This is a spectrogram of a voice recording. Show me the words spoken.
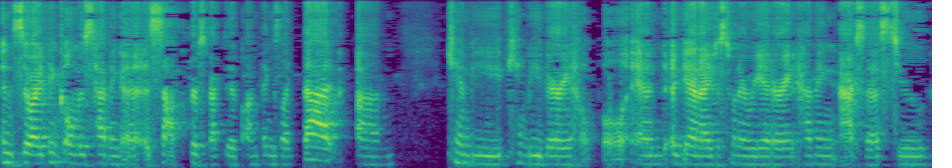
and so I think almost having a, a soft perspective on things like that um, can be can be very helpful. And again, I just want to reiterate having access to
